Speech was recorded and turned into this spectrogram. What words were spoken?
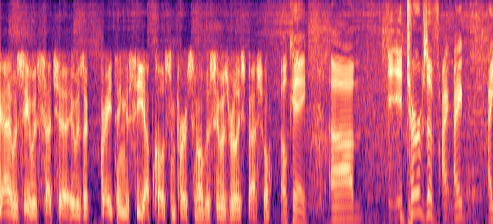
yeah, it was it was such a it was a great thing to see up close and personal. This it was really special. Okay. Um, in terms of, I, I, I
